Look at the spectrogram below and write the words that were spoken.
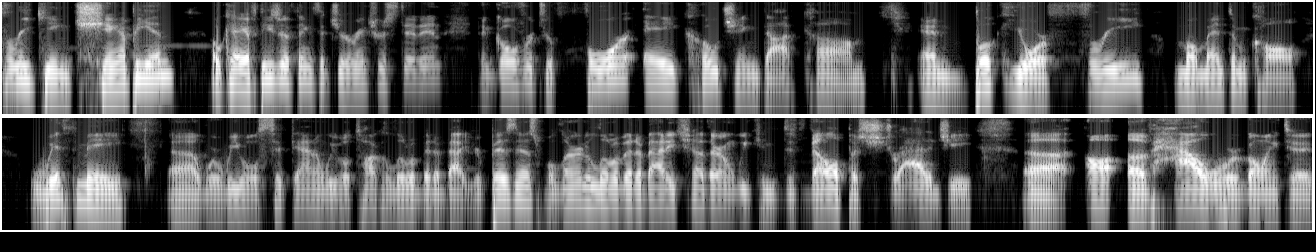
freaking champion. Okay, if these are things that you're interested in, then go over to 4acoaching.com and book your free momentum call with me, uh, where we will sit down and we will talk a little bit about your business. We'll learn a little bit about each other and we can develop a strategy uh, of how we're going to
